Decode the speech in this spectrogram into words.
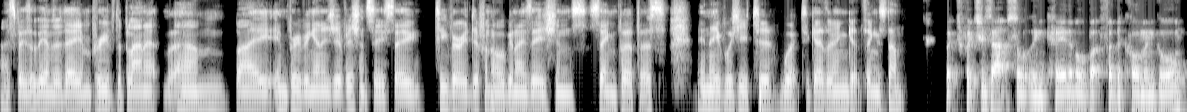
I suppose at the end of the day improve the planet um, by improving energy efficiency. So two very different organizations, same purpose, enables you to work together and get things done which which is absolutely incredible, but for the common goal,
